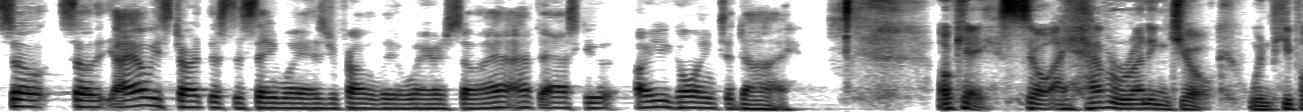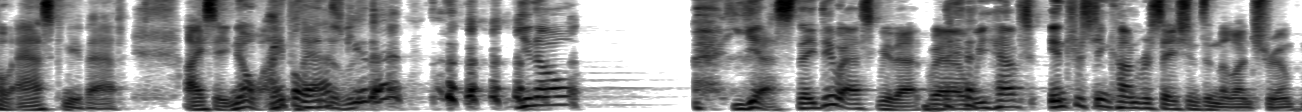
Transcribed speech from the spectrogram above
so, so I always start this the same way, as you're probably aware. So I have to ask you: Are you going to die? Okay, so I have a running joke when people ask me that. I say, "No, people I plan ask to." you that. you know, yes, they do ask me that. Well, we have interesting conversations in the lunchroom,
